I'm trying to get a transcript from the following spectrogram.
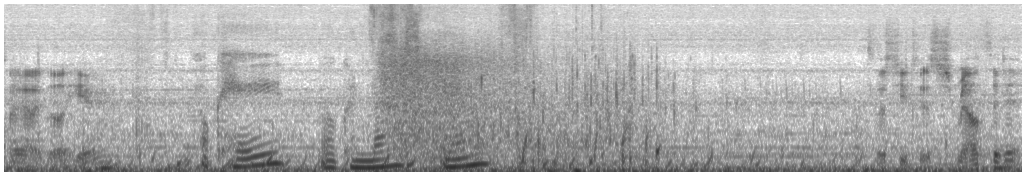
So I gotta go here. Okay, broken mask in. So she just smelted it?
